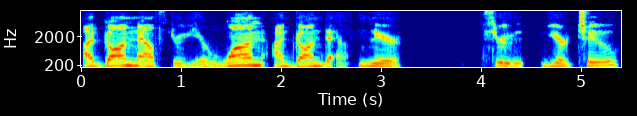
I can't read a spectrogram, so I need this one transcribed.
I've gone now through year one. I've gone down near through year two.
